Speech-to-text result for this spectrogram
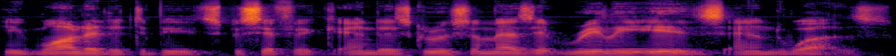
he wanted it to be specific and as gruesome as it really is and was.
